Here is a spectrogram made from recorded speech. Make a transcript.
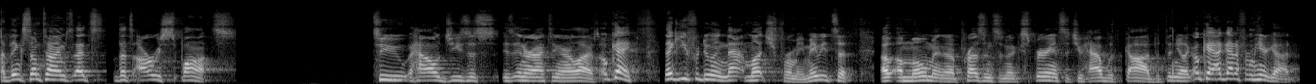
I think sometimes that's, that's our response to how Jesus is interacting in our lives. Okay, thank you for doing that much for me. Maybe it's a, a, a moment and a presence and an experience that you have with God, but then you're like, okay, I got it from here, God.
